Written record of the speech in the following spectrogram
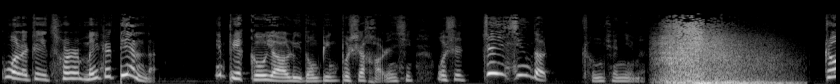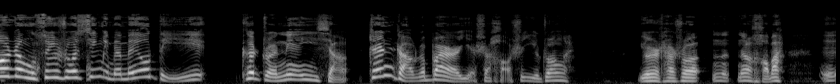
过了这村没这店了，你别狗咬吕洞宾，不识好人心。我是真心的。”成全你们。周正虽说心里面没有底，可转念一想，真找个伴儿也是好事一桩啊。于是他说：“那那好吧，呃，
